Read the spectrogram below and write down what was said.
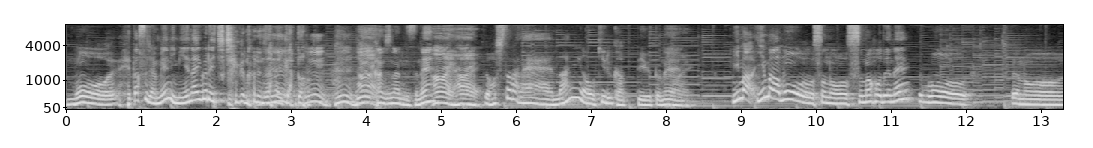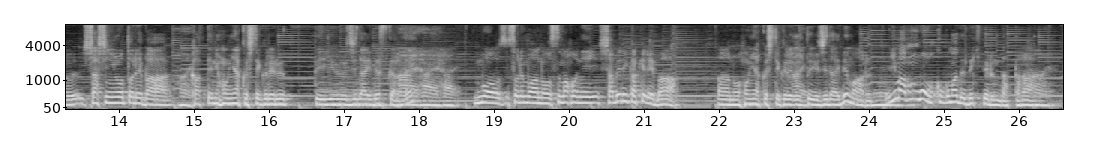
もう下手すりゃ目に見えないぐらいちっちゃくなるんじゃないかという感じなんですね。はいはい、そしたらね何が起きるかっていうとね、はい、今今もうそのスマホでねもうあの写真を撮れば勝手に翻訳してくれるっていう時代ですからね、もうそれもあのスマホに喋りかければあの翻訳してくれるという時代でもある、はい、今もうここまでできてるんだったら、はい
